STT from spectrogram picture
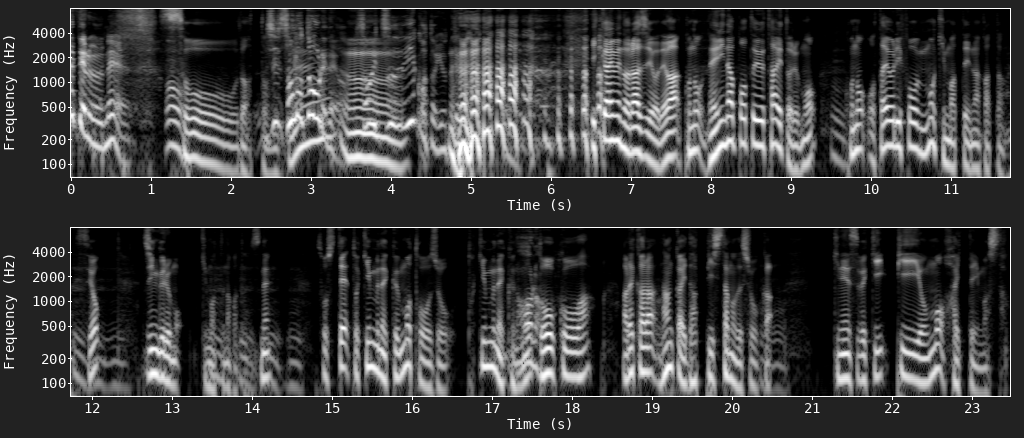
えてるね、う んそうだったね、しその通りだよ、うん。そいついいこと言ってる、1回目のラジオではこの「練りナポ」というタイトルもうん。このお便りフォームも決まっていなかったんですよ、うんうんうん。ジングルも決まってなかったんですね、うんうんうんそして時宗くんも登場時宗くんあらの動向はあれから何回脱皮したのでしょうか、うん。記念すべきピーヨンも入っていました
